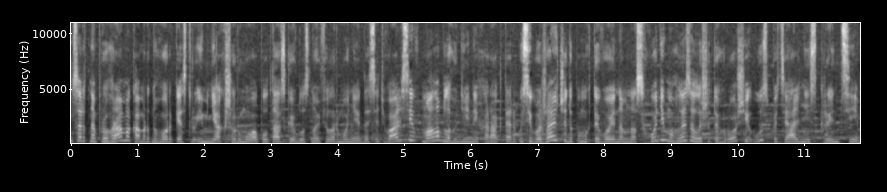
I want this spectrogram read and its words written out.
Концертна програма камерного оркестру імені Ахшарумова Полтавської обласної філармонії «10 вальсів мала благодійний характер. Усі бажаючі допомогти воїнам на сході могли залишити гроші у спеціальній скринці.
